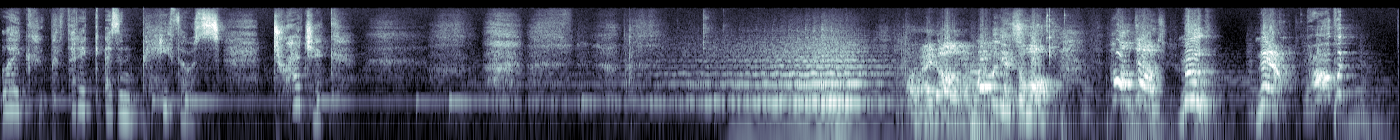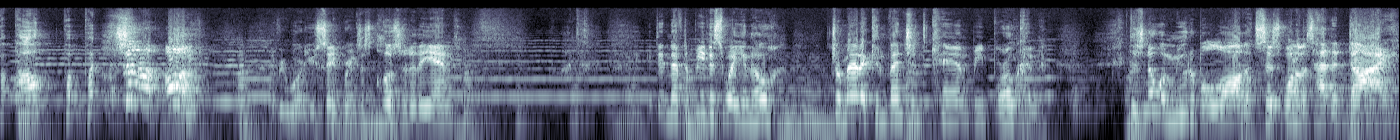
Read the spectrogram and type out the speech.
Like, pathetic as in pathos, tragic. All right, all of you, up against the wall. Paul, don't! Move! Now! Paul, but, Pa- Paul, put, put, Shut up, all of you! Every word you say brings us closer to the end. It didn't have to be this way, you know. Dramatic conventions can be broken. There's no immutable law that says one of us had to die.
